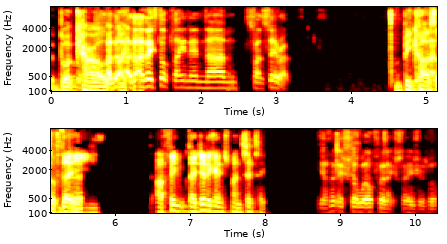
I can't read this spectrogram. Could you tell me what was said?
But, Karl, Are, they, I- are they- still playing in um, San Siro? because of they, the, I think they did against Man City. Yeah, I think they still will for the next stage as well.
